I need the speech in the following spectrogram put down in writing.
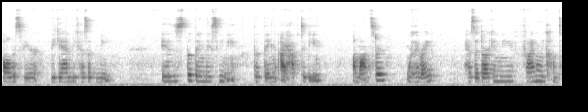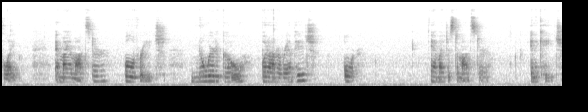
all this fear began because of me. Is the thing they see me, the thing I have to be, a monster? Were they right? Has the dark in me finally come to light? Am I a monster, full of rage, nowhere to go but on a rampage? Or am I just a monster in a cage?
